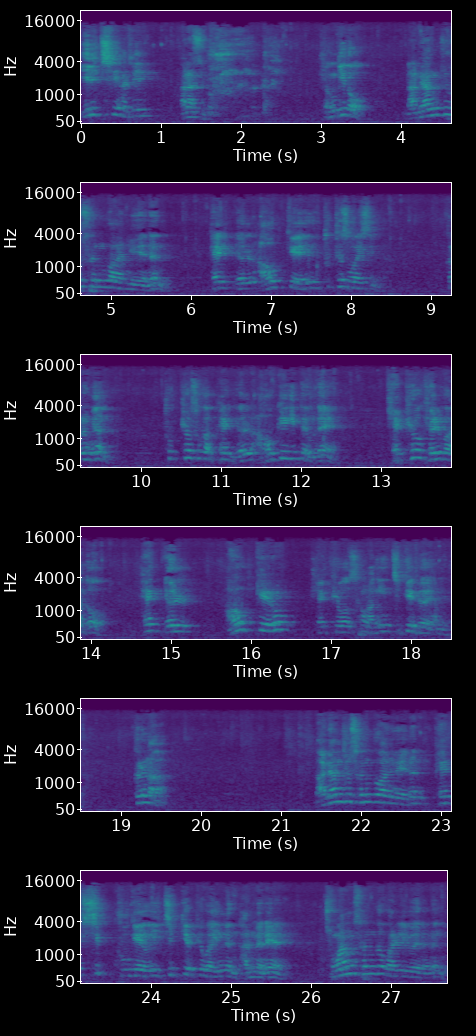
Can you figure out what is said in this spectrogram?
일치하지 않았습니다. 경기도 남양주 선관위에는 119개의 투표소가 있습니다. 그러면 투표소가 119개이기 때문에 개표 결과도 119개로 개표 상황이 집계되어야 합니다. 그러나 남양주 선거관위에는 119개의 집계표가 있는 반면에 중앙선거관리위원회는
